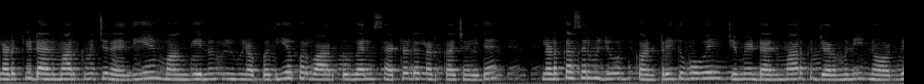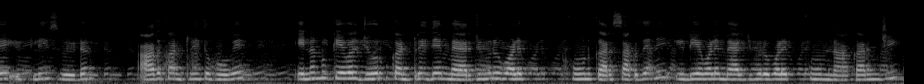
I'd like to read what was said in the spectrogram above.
ਲੜਕੀ ਡੈਨਮਾਰਕ ਵਿੱਚ ਰਹਿੰਦੀ ਹੈ। ਮੰਗ ਇਹਨਾਂ ਨੂੰ ਵਧੀਆ ਪਰਿਵਾਰ ਤੋਂ ਵੈਲ ਸੈਟਲਡ ਲੜਕਾ ਚਾਹੀਦਾ ਹੈ। ਲੜਕਾ ਸਿਰਫ ਯੂਰਪ ਕੰਟਰੀ ਤੋਂ ਹੋਵੇ, ਜਿਵੇਂ Denmark, Germany, Norway, Italy, Sweden ਆਦਿ ਕੰਟਰੀ ਤੋਂ ਹੋਵੇ। ਇਹਨਾਂ ਨੂੰ ਕੇਵਲ ਯੂਰਪ ਕੰਟਰੀ ਦੇ ਮੈਰਿਜ ਬਿਊਰੋ ਵਾਲੇ ਫੋਨ ਕਰ ਸਕਦੇ ਨੇ, ਇੰਡੀਆ ਵਾਲੇ ਮੈਰਿਜ ਬਿਊਰੋ ਵਾਲੇ ਫੋਨ ਨਾ ਕਰਨ ਜੀ।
